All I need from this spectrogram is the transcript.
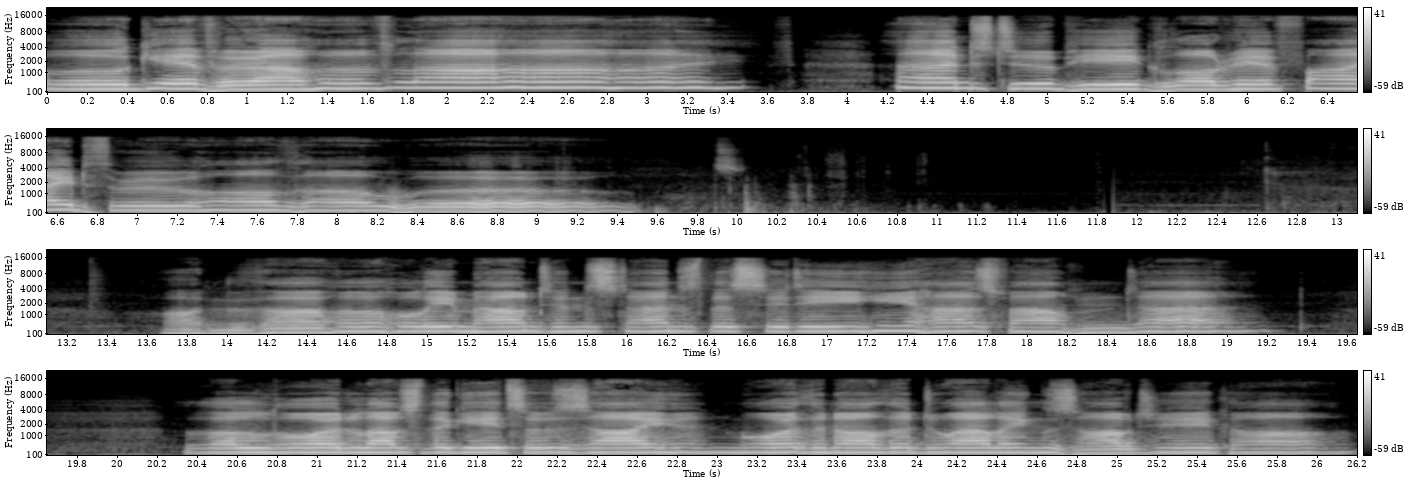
O giver of life, and to be glorified through all the world. On the holy mountain stands the city he has founded. The Lord loves the gates of Zion more than all the dwellings of Jacob.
